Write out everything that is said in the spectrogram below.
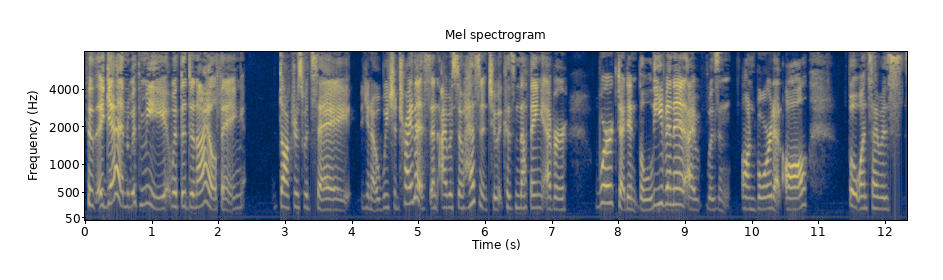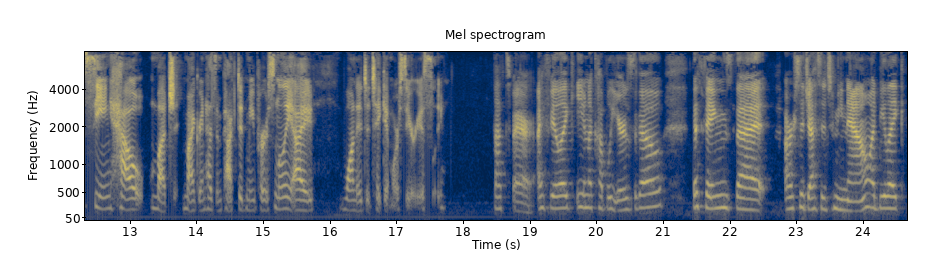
Because yeah. again, with me, with the denial thing, doctors would say, you know, we should try this and I was so hesitant to it cuz nothing ever worked. I didn't believe in it. I wasn't on board at all. But once I was seeing how much migraine has impacted me personally, I wanted to take it more seriously. That's fair. I feel like even a couple years ago, the things that are suggested to me now, I'd be like,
